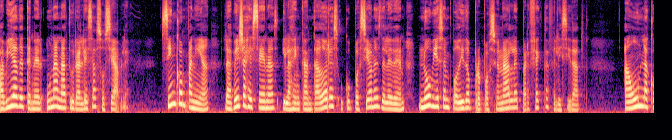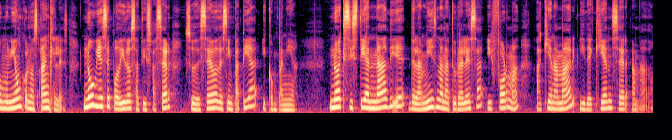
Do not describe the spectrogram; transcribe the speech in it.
Había de tener una naturaleza sociable. Sin compañía, las bellas escenas y las encantadoras ocupaciones del Edén no hubiesen podido proporcionarle perfecta felicidad. Aún la comunión con los ángeles no hubiese podido satisfacer su deseo de simpatía y compañía. No existía nadie de la misma naturaleza y forma a quien amar y de quien ser amado.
